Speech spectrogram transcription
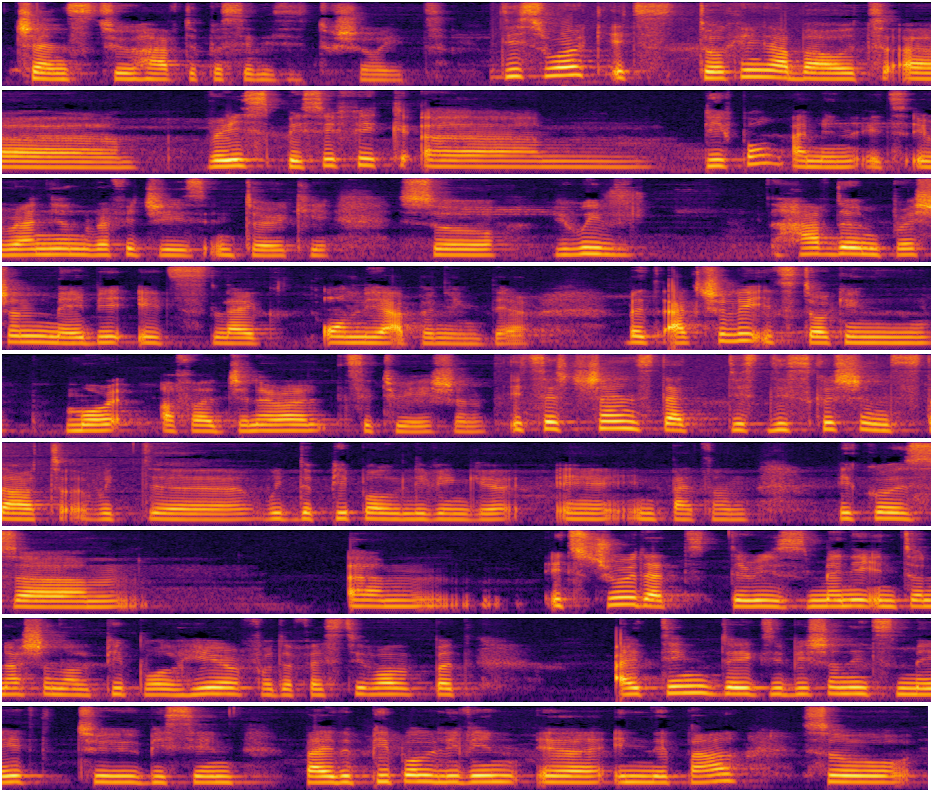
chance to have the possibility to show it. This work, it's talking about uh, very specific um, people. I mean, it's Iranian refugees in Turkey. So you will have the impression maybe it's like only happening there. But actually, it's talking more of a general situation. It's a chance that this discussion start with the, with the people living uh, in Patan because um, um, it's true that there is many international people here for the festival, but I think the exhibition is made to be seen by the people living uh, in Nepal. So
